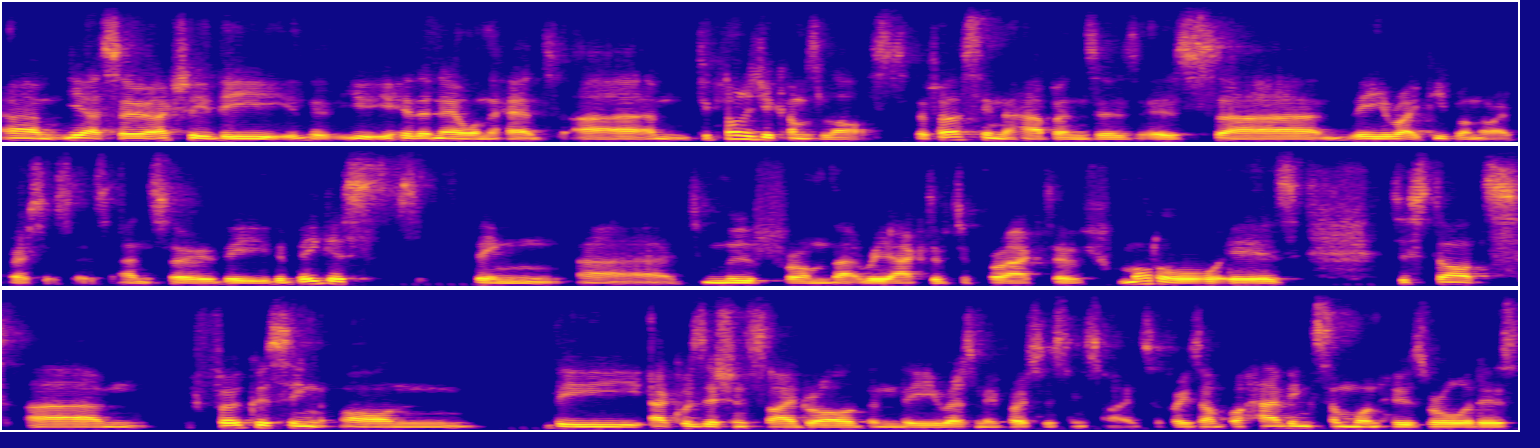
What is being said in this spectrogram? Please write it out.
Um, yeah, so actually, the, the, you hit the nail on the head. Um, technology comes last. The first thing that happens is is uh, the right people and the right processes. And so the the biggest thing uh, to move from that reactive to proactive model is to start um, focusing on the acquisition side rather than the resume processing side. So, for example, having someone whose role it is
